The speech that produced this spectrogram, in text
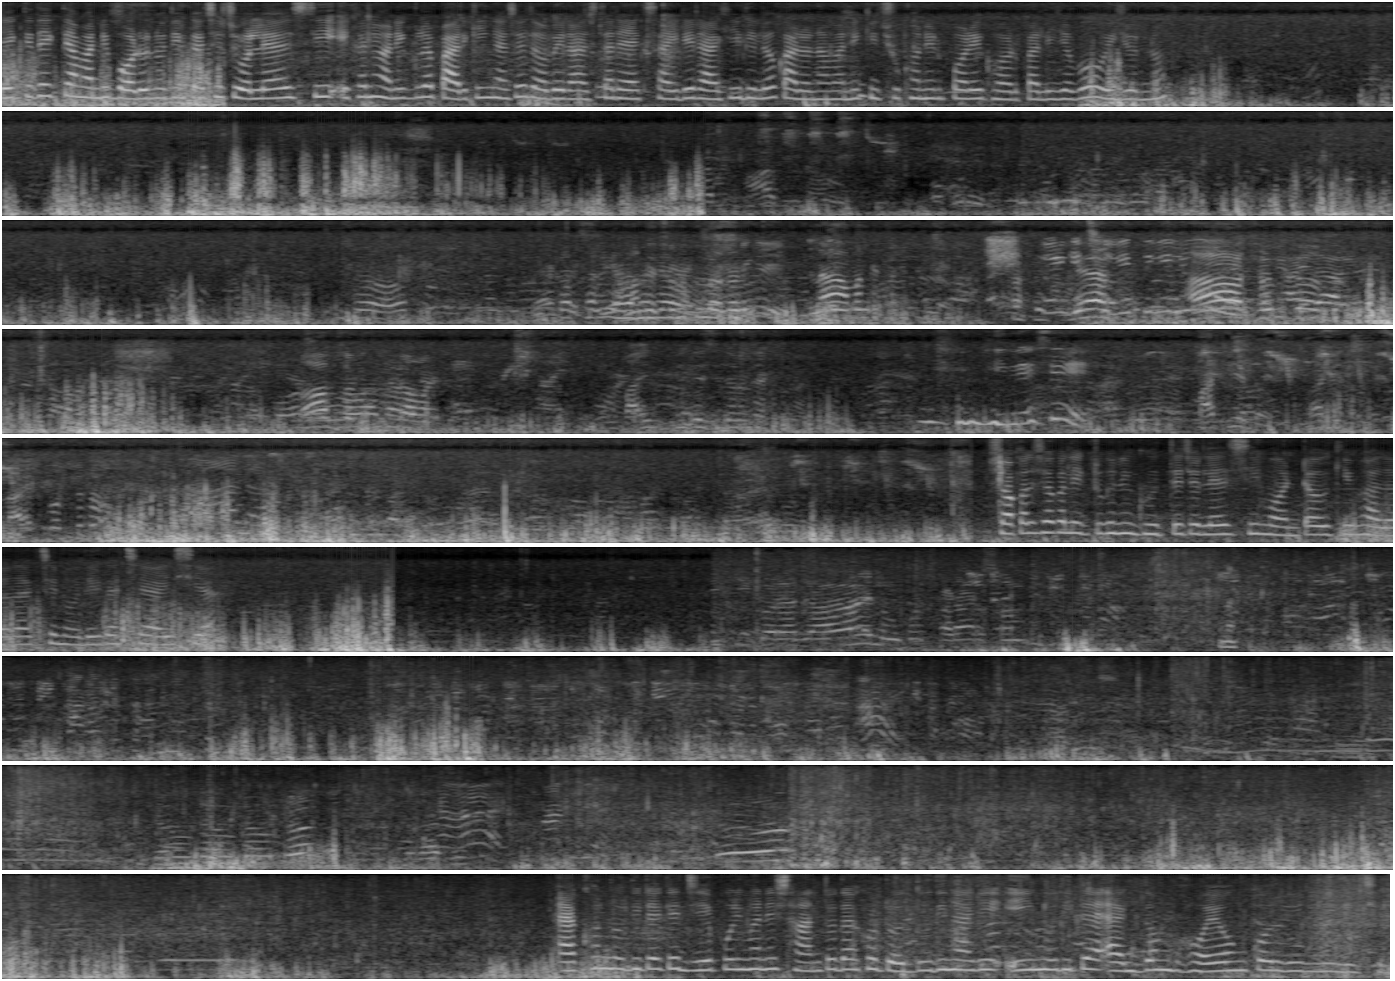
দেখতে দেখতে আমাদের বড় নদীর কাছে চলে আসছি। এখানে অনেকগুলো পার্কিং আছে, তবে রাস্তার এক সাইডে রাখিয়ে দিল, কারণ আমাদের কিছুক্ষণের পরে ঘর পালিয়ে যাব, ওই জন্য। না আমাকে হ্যাঁ ছবি তো। সব ছবি তুলো আমার বাইক বিদেশি জন্য দেখো। বিদেশে? পাঠিয়ে দাও। লাইভ করছে তো? সকাল সকাল একটুখানি ঘুরতে চলে এসেছি। মনটাও কি ভালো লাগছে? নদীর কাছে আইসিয়া কি করা যায় নৌকো ছাড়ার সঙ্গে এখন নদীটাকে যে পরিমাণে শান্ত দেখো তো, দুদিন আগে এই নদীটা একদম ভয়ঙ্কর রূপ নিয়েছিল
